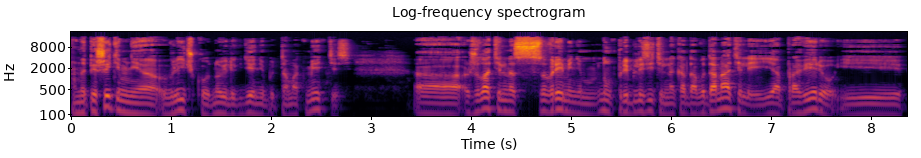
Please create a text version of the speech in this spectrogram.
напишите мне в личку, ну или где-нибудь там отметьтесь, желательно с временем, ну, приблизительно, когда вы донатили, я проверю и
